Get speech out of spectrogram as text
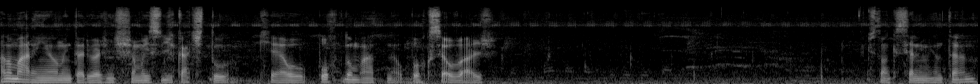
Lá no Maranhão, no interior, a gente chama isso de catitu, que é o porco do mato, né? O porco selvagem. Estão aqui se alimentando.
